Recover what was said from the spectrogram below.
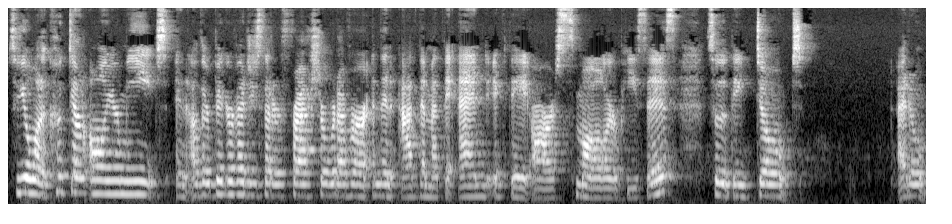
So you'll want to cook down all your meat and other bigger veggies that are fresh or whatever, and then add them at the end if they are smaller pieces so that they don't I don't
